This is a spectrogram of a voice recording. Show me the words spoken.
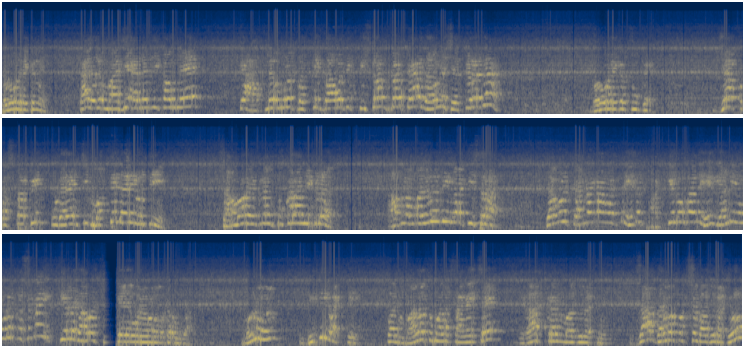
बरोबर आहे की नाही? काय झालं? माझी अलर्जी काऊन आहे? की आपल्यामुळे प्रत्येक गावात एक तिसराच गट तयार झाला ना शेतकऱ्याचा. बरोबर आहे का चूक आहे? ज्या प्रस्थापित पुढाऱ्यांची मक्तेदारी होती सामान इकडं तुकाराम इकडं आपला मजूर निघला तिसरा. त्यामुळे त्यांना काय वाटतं हे तर फाटके लोकांनी हे यांनी एवढं कसं काय केलं गावात केलं एवढं एवढं मोठा? उभा म्हणून भीती वाटते. पण मला तुम्हाला सांगायचंय राजकारण बाजूला ठेवू. जा धर्मपक्ष बाजूला ठेवू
